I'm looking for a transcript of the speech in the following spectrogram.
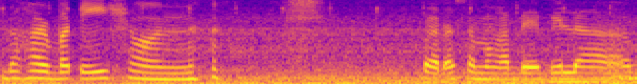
The harbatation para sa mga baby love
